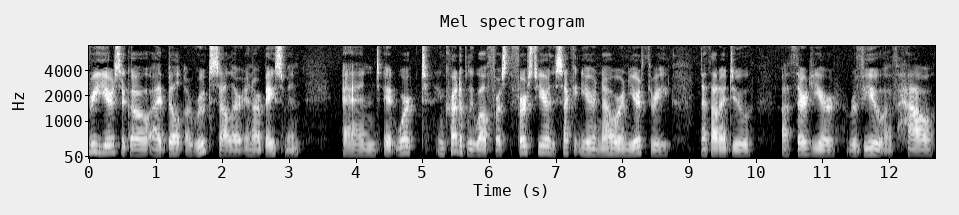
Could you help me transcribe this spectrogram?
Three years ago, I built a root cellar in our basement, and it worked incredibly well for us the first year, the second year, and now we're in year three. I thought I'd do a third year review of how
